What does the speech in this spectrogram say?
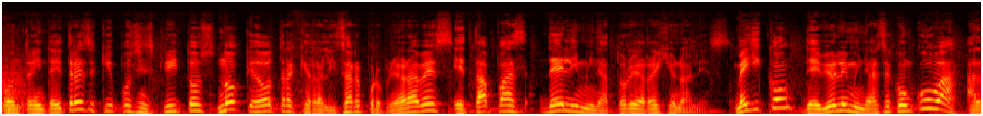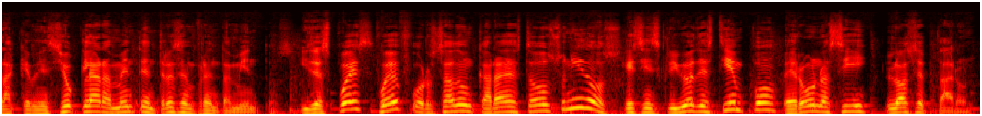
Con 33 equipos inscritos, no quedó otra que realizar por primera vez etapas de eliminatorias regionales. México debió eliminarse con Cuba, a la que venció claramente en tres enfrentamientos. Y después fue forzado a encarar a Estados Unidos, que se inscribió a destiempo, pero aún así lo aceptaron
